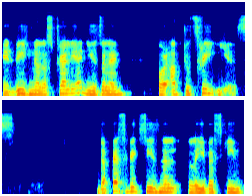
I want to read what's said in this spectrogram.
and regional Australia, and New Zealand for up to three years. The Pacific Seasonal Labour Scheme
